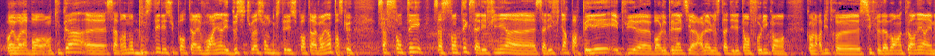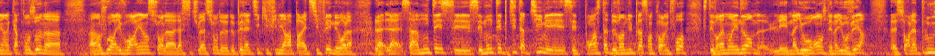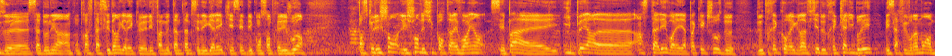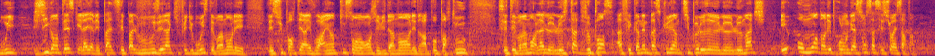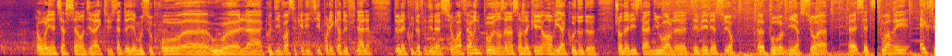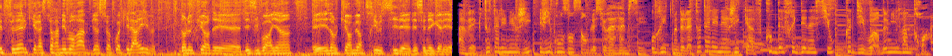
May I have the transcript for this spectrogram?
Ouais, voilà. Bon, en tout cas, euh, ça a vraiment boosté les supporters ivoiriens. Les deux situations ont boosté les supporters ivoiriens parce que ça se sentait, ça se sentait que ça allait finir, euh, ça allait finir par payer. Et puis, euh, bon, le penalty. Alors là, le stade, il était en folie quand quand l'arbitre euh, siffle d'abord un corner et met un carton jaune à, à un joueur ivoirien sur la, la situation de, de penalty qui finira par être sifflé. Mais voilà, là, là, ça a monté, c'est monté petit à petit, mais c'est pour un stade de 20 000 places encore une fois, c'était vraiment énorme. Les maillots orange, les maillots verts euh, sur la pelouse, euh, ça donnait un contraste assez dingue avec euh, les fameux tam tam sénégalais qui essaient de déconcentrer les joueurs. Parce que les chants, les chants des supporters ivoiriens, c'est pas euh, hyper euh, installé. Voilà, il n'y a pas quelque chose de, très chorégraphié, de très calibré, mais ça fait vraiment un bruit gigantesque. Et là, il y avait pas, c'est pas le là qui fait du bruit, c'était vraiment les, les supporters ivoiriens, tous en orange évidemment, les drapeaux partout. C'était vraiment là le, stade, je pense, a fait quand même basculer un petit peu le- le match et au moins dans les prolongations, ça c'est sûr et certain. Aurélien Tiercien en direct du stade de Yamoussoukro euh, où euh, la Côte d'Ivoire s'est qualifiée pour les quarts de finale de la Coupe d'Afrique des Nations. On va faire une pause. Dans un instant, j'accueille Henri Akodo, de journaliste à New World TV, bien sûr, euh, pour revenir sur cette soirée exceptionnelle qui restera mémorable, bien sûr, quoi qu'il arrive, dans le cœur des, des Ivoiriens et, dans le cœur meurtri aussi des, des Sénégalais. Avec Total Énergie, vibrons ensemble sur RMC au rythme de la Total Énergie CAF Coupe d'Afrique des Nations Côte d'Ivoire 2023.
